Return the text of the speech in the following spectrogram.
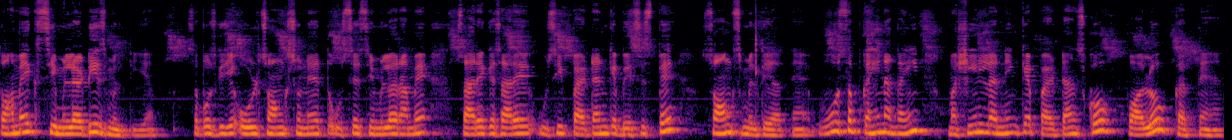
तो हमें एक सिमिलरिटीज़ मिलती है। सपोज़ कीजिए ओल्ड सॉन्ग सुने तो उससे सिमिलर हमें सारे के सारे उसी पैटर्न के बेसिस पे सॉन्ग्स मिलते जाते हैं। वो सब कहीं ना कहीं मशीन लर्निंग के पैटर्न्स को फॉलो करते हैं।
